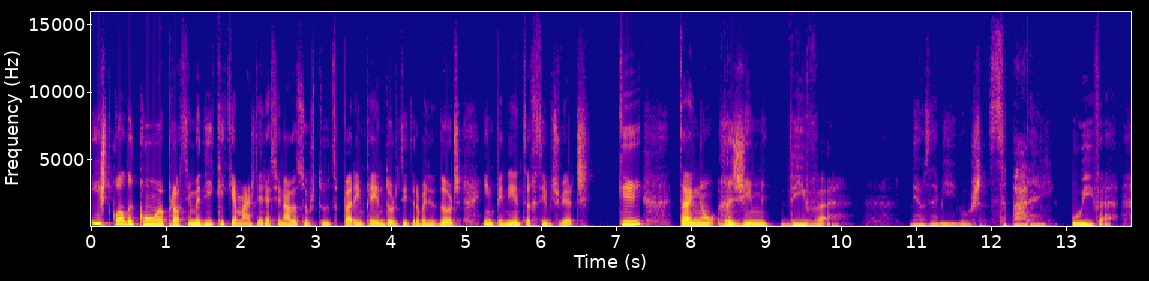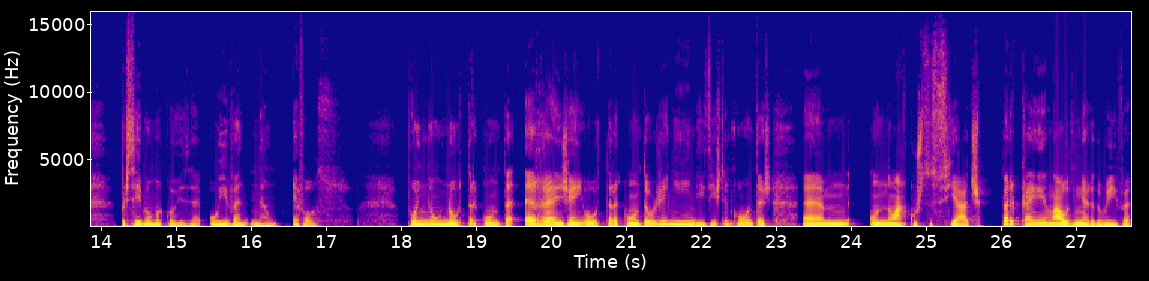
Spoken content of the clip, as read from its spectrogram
Isto cola com a próxima dica que é mais direcionada sobretudo para empreendedores e trabalhadores independentes a recibos verdes que tenham regime DIVA. Meus amigos, separem o IVA. Percebam uma coisa: o IVA não é vosso. Ponham noutra conta, arranjem outra conta. Hoje em dia ainda existem contas um, onde não há custos associados. Parqueiem lá o dinheiro do IVA,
